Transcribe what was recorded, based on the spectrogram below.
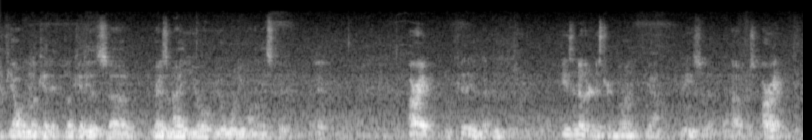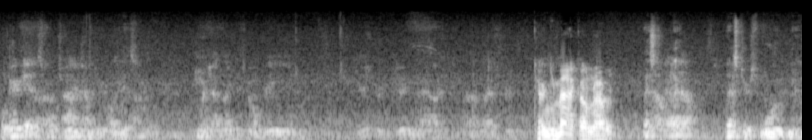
If y'all will look at it, look at his uh, resume, you'll, you'll want him on the list too. Okay. All right, We Could end up he's another District One. Yeah, he's, uh, Uh, all right, well, very good. Uh, I am one, Which I think it's gonna be in District Two now, uh, Lester. Turn your mic on, Robert. Lester, Le- Lester's one,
